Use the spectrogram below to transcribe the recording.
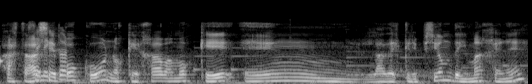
hasta hace poco nos quejábamos que en la descripción de imágenes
